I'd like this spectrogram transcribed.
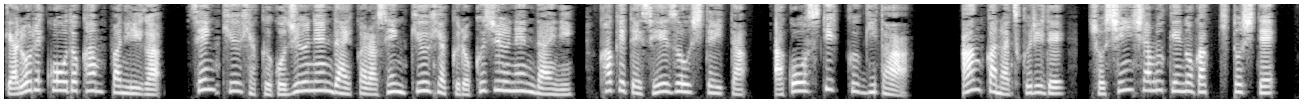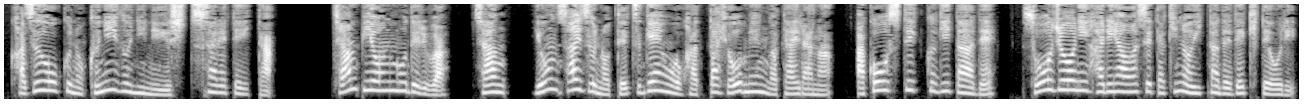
ギャロレコードカンパニーが1950年代から1960年代にかけて製造していたアコースティックギター。安価な作りで初心者向けの楽器として数多くの国々に輸出されていた。チャンピオンモデルは3、4サイズの鉄弦を張った表面が平らなアコースティックギターで層状に貼り合わせた木の板でできており、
